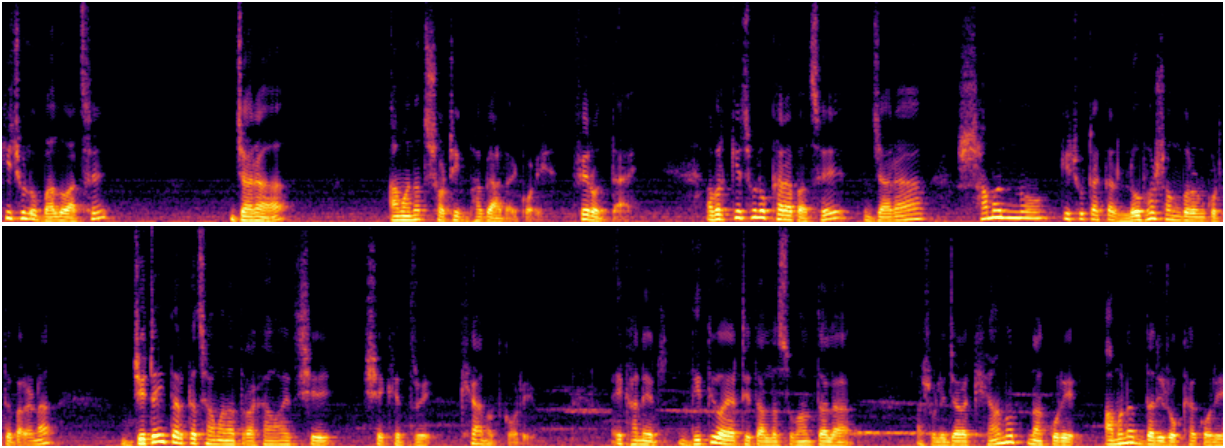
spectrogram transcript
কিছু লোক ভালো আছে, যারা আমানত সঠিকভাবে আদায় করে, ফেরত দেয়। আবার কিছু লোক খারাপ আছে, যারা সামান্য কিছু টাকার লোভ সংবরণ করতে পারে না, যেটাই তার কাছে আমানত রাখা হয়, সে সেক্ষেত্রে খেয়ানত করে। এখানের দ্বিতীয় আয়াতটিতে আল্লাহ সুবাহতাল্লাহ আসলে যারা খেয়ানত না করে আমানতদারি রক্ষা করে,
